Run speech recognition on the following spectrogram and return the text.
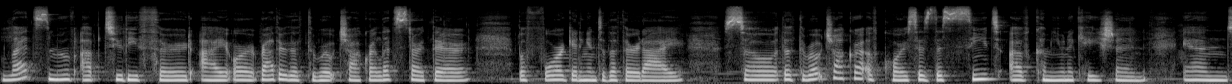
Let's move up to the third eye, or rather the throat chakra. Let's start there before getting into the third eye. So, the throat chakra, of course, is the seat of communication. And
